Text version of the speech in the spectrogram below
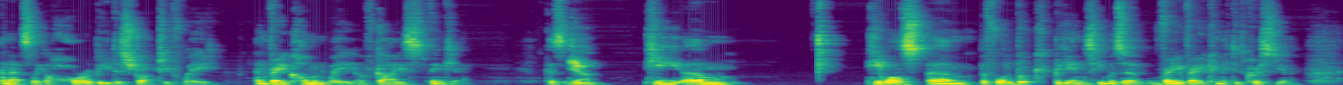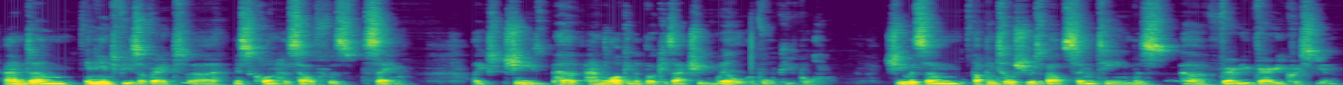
and that's like a horribly destructive way and very common way of guys thinking, because Yeah. he he um he was um before the book begins he was a very very committed Christian. And um, in the interviews I've read, uh, Miss Kwon herself was the same like she her analog in the book is actually will of all people she was um up until she was about 17 was uh, very very christian.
